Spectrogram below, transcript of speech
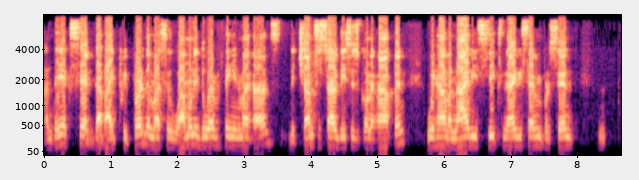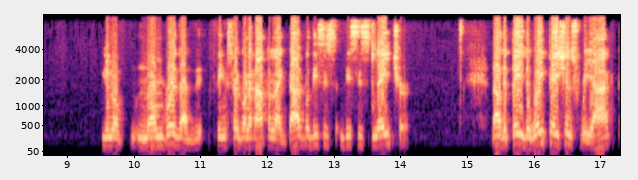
and they accept that. I prepare them. I said, well, I'm going to do everything in my hands. The chances are this is going to happen. We have a 96, 97%, you know, number that things are going to happen like that. But this is this is nature. Now, the pay, the way patients react,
